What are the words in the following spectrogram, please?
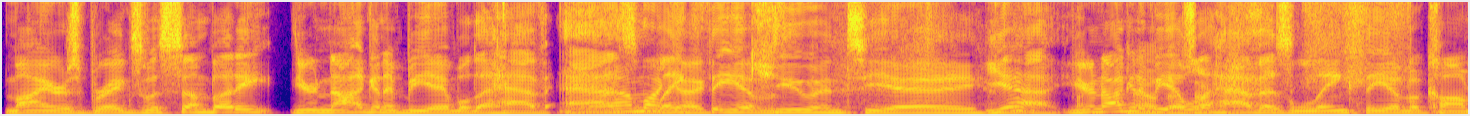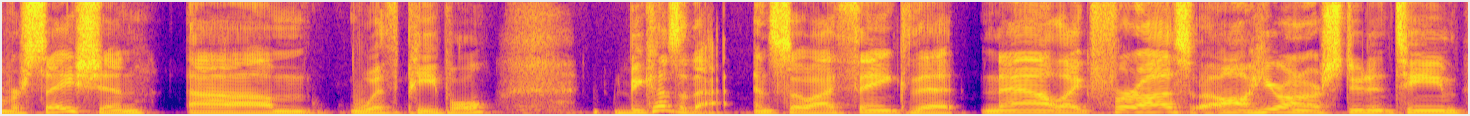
Myers-Briggs with somebody, you're not going to be able to have as I'm like lengthy a of Q and TA. yeah, you're not going to No, be able to have as lengthy of a conversation um, with people because of that. And so I think that now, like for us uh, here on our student team,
